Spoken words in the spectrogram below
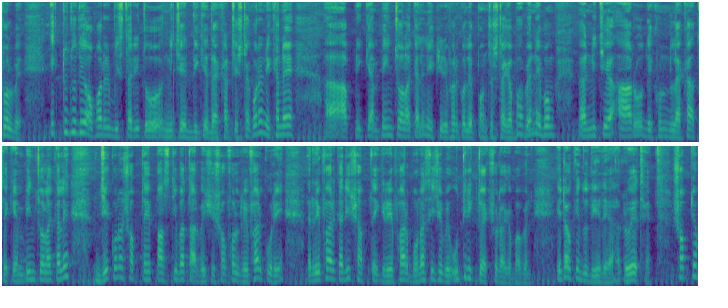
চলবে। একটু যদি অফারের বিস্তারিত নিচের দিকে দেখার চেষ্টা করেন, এখানে আপনি ক্যাম্পেইন চলাকালীন একটি রেফার করলে পঞ্চাশ টাকা পাবেন এবং নিচে আরও দেখুন লেখা আছে ক্যাম্পেইন চলাকালে, যে কোনো সপ্তাহে পাঁচটি বা তার বেশি সফল রেফার করে রেফারকারী সাপ্তাহিক রেফার বোনাস হিসেবে অতিরিক্ত একশো টাকা পাবেন। এটাও কিন্তু দিয়ে দেওয়া রয়েছে। সবচেয়ে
